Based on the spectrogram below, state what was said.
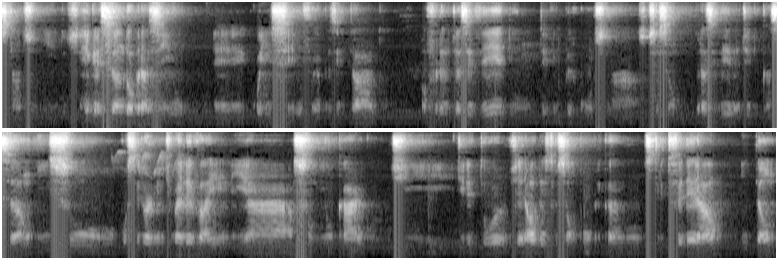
Estados Unidos, regressando ao Brasil, é, conheceu, foi apresentado ao Fernando de Azevedo, teve um percurso na Associação Brasileira de Educação. Isso posteriormente vai levar ele a assumir o cargo de diretor-geral da Instrução Pública no Distrito Federal, então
